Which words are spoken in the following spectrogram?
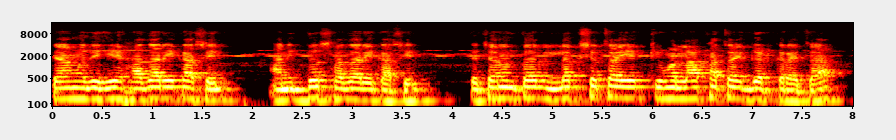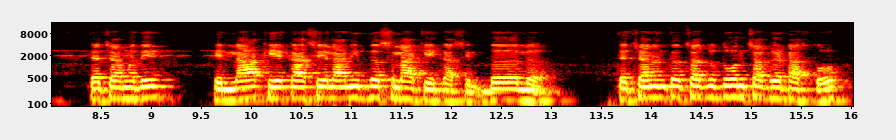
त्यामध्ये हे हजार एक असेल आणि दस हजार एक असेल. त्याच्यानंतर लक्षचा एक किंवा लाखाचा एक गट करायचा. त्याच्यामध्ये हे लाख एक असेल आणि दस लाख एक असेल. द ल. त्याच्यानंतरचा जो दोनचा गट असतो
